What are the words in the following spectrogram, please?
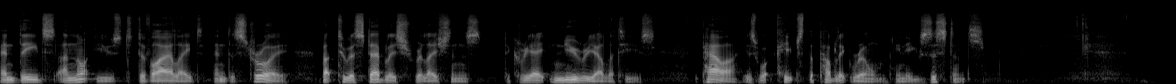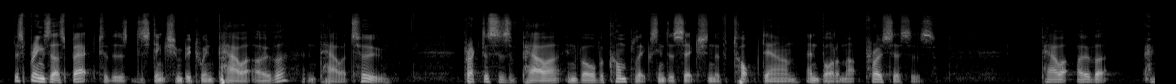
and deeds are not used to violate and destroy, but to establish relations, to create new realities. Power is what keeps the public realm in existence. This brings us back to the distinction between power over and power to. Practices of power involve a complex intersection of top-down and bottom-up processes. Power over,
